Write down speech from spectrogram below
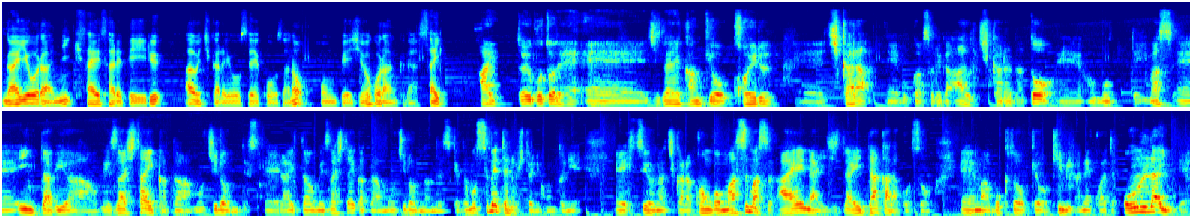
概要欄に記載されているアウチから養成講座のホームページをご覧ください。はい。ということで、えー、時代環境を超える、えー、力、えー、僕はそれが合う力だと、え、思っています、え。インタビュアーを目指したい方はもちろんですね、ライターを目指したい方はもちろんなんですけども、すべての人に本当に、え、必要な力、今後ますます会えない時代だからこそ、え、まあ僕と今日、君がね、こうやってオンラインで、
